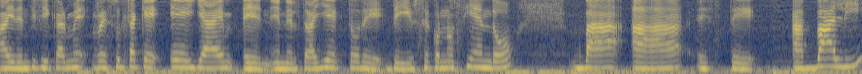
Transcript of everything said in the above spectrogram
a- identificarme. Resulta que ella en, en- en el trayecto de, de irse conociendo va a este a Bali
